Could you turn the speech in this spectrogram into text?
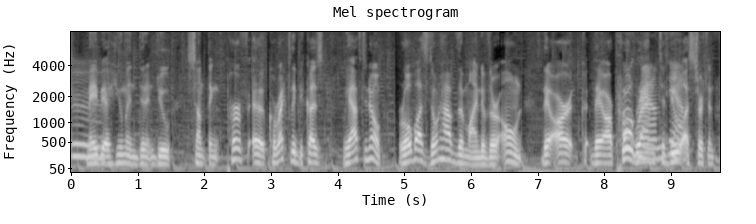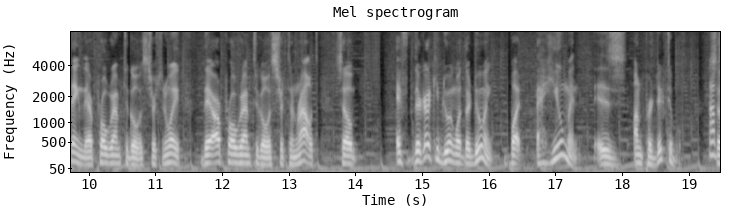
Maybe a human didn't do something perf- uh, correctly because we have to know robots don't have the mind of their own. They are they are programmed, to do yeah. a certain thing. They are programmed to go a certain way. They are programmed to go a certain route. So if they're gonna keep doing what they're doing, but a human is unpredictable. So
